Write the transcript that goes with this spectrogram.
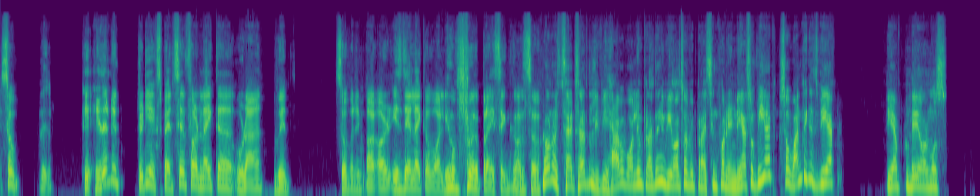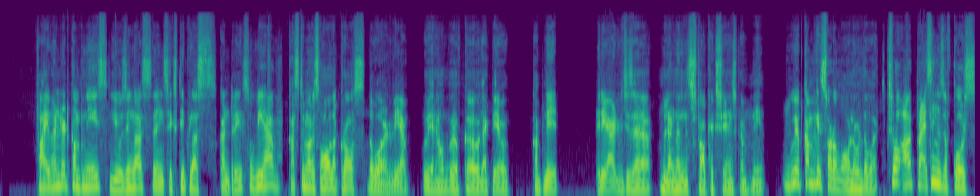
So, isn't it pretty expensive for like a Udaan with so many or, or, is there like a volume pricing also no no certainly we have a volume pricing we also have a pricing for india so we have so one thing is we have we have today almost 500 companies using us in 60 plus countries so we have customers all across the world we have you know we have like we have a company Riyadh, which is a London stock exchange company. We have companies sort of all over the world. So our pricing is, of course,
